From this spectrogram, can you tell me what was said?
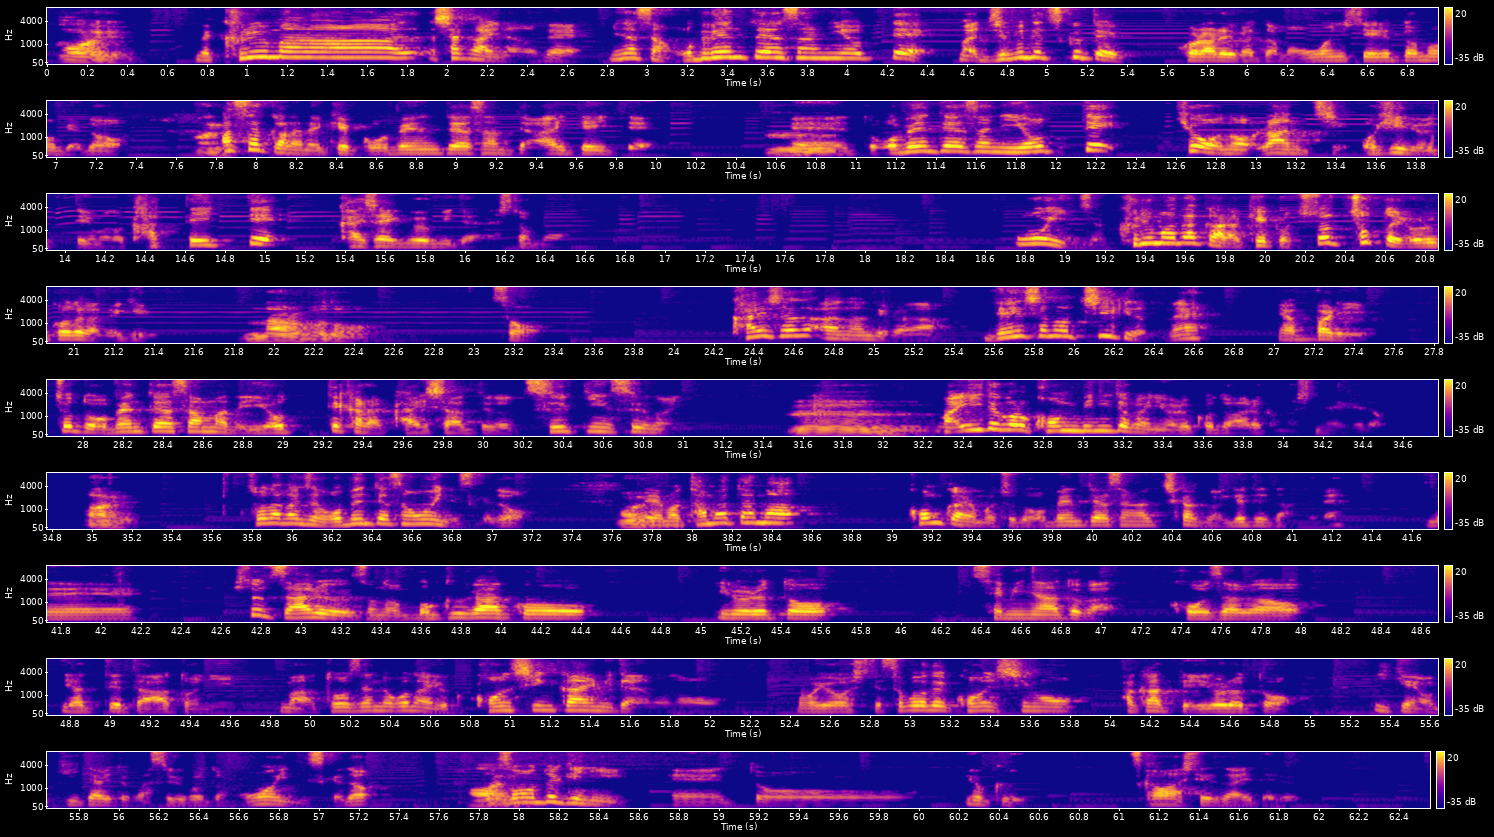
はい。で、車社会なので、皆さんお弁当屋さんによって、まあ自分で作って来られる方も往々にしていると思うけど、はい朝からね、結構お弁当屋さんって空いていて、うんえっ、と、お弁当屋さんによって、今日のランチ、お昼っていうものを買っていって、会社行くみたいな人も、多いんですよ。車だから結構ちょ、ちょっと寄ることができる。なるほど。そう。会社だ、あ、なんていうかな、電車の地域だとね、やっぱり、ちょっとお弁当屋さんまで寄ってから会社っていうと通勤するのに、うん。まあいいところコンビニとかに寄ることはあるかもしれないけど、はい。そんな感じでお弁当屋さん多いんですけど、はい。で、まあ、たまたま、今回もちょっとお弁当屋さんが近くに出てたんでね。で、一つある、その僕がこう、いろいろとセミナーとか講座をやってた後に、まあ当然のことはよく懇親会みたいなものを催して、そこで懇親を図っていろいろと意見を聞いたりとかすることも多いんですけど、はいその時に、えっ、と、よく使わせていただいてる。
